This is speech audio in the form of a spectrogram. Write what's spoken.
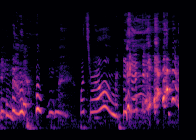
What's wrong?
